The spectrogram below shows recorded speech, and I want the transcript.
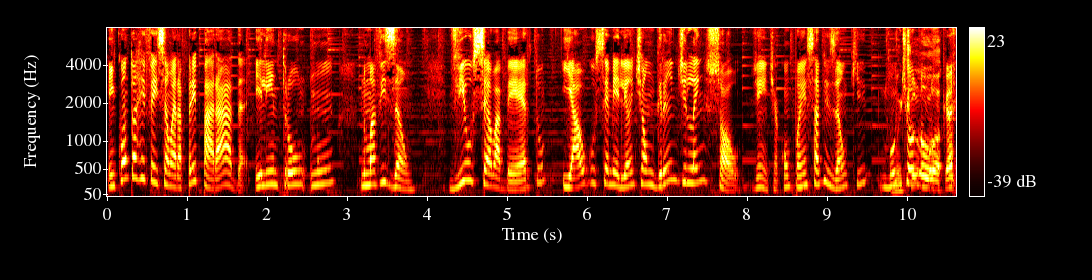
Enquanto a refeição era preparada, ele entrou num, numa visão. Viu o céu aberto e algo semelhante a um grande lençol. Gente, acompanha essa visão que muito, muito louca.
